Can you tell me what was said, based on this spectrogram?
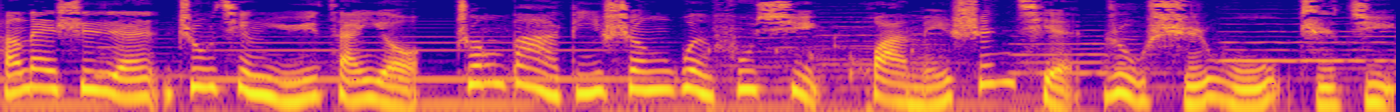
唐代诗人朱庆余才有“妆罢低声问夫婿，画眉深浅入时无”之句。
